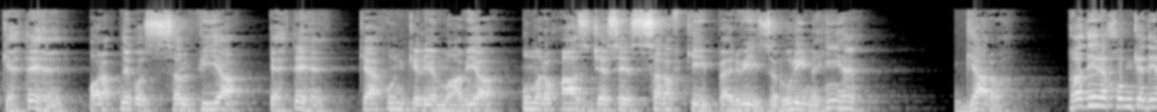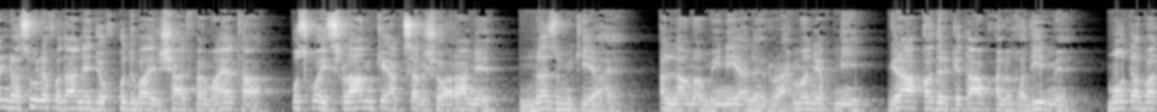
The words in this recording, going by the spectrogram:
کہتے ہیں اور اپنے کو سلفیہ کہتے ہیں، کیا ان کے لیے معاویہ عمر و آز جیسے سلف کی پیروی ضروری نہیں ہے۔ گیارہواں، غدیر خم کے دن رسول خدا نے جو خطبہ ارشاد فرمایا تھا، اس کو اسلام کے اکثر شعراء نے نظم کیا ہے۔ علامہ مینی علیہ الرحمن نے اپنی گرا قدر کتاب الغدیر میں معتبر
